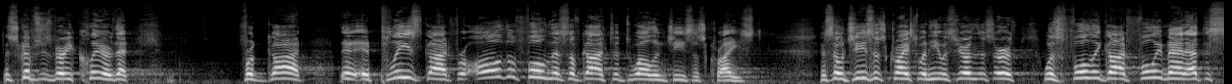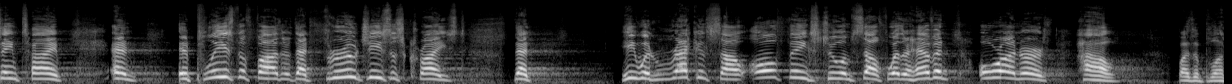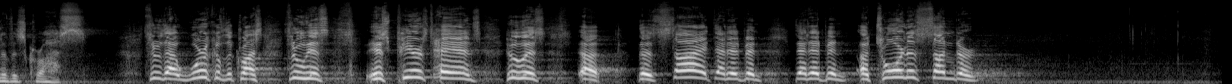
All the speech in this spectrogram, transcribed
The scripture is very clear that for God, it pleased God for all the fullness of God to dwell in Jesus Christ. And so Jesus Christ, when he was here on this earth, was fully God, fully man at the same time. And it pleased the Father that through Jesus Christ, that he would reconcile all things to himself, whether heaven or on earth. How? By the blood of his cross. Through that work of the cross, through his, his pierced hands, who is uh, the side that had been, that had been uh, torn asunder.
